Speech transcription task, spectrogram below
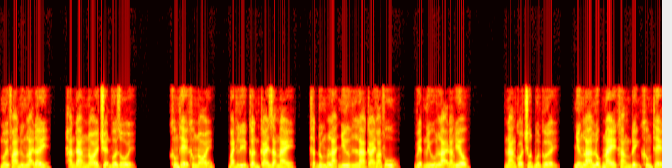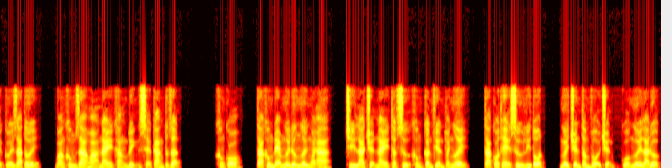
mới phản ứng lại đây, hắn đang nói chuyện vừa rồi. Không thể không nói, Bách Lý Cẩn cái dạng này, thật đúng là như là cái hoán phu, biệt níu lại đáng yêu. Nàng có chút buồn cười, nhưng là lúc này khẳng định không thể cười ra tới, bằng không ra hỏa này khẳng định sẽ càng tức giận. Không có, ta không đem ngươi đưa người ngoài a, à, chỉ là chuyện này thật sự không cần phiền thoái ngươi, ta có thể xử lý tốt, ngươi chuyên tâm vội chuyện của ngươi là được.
